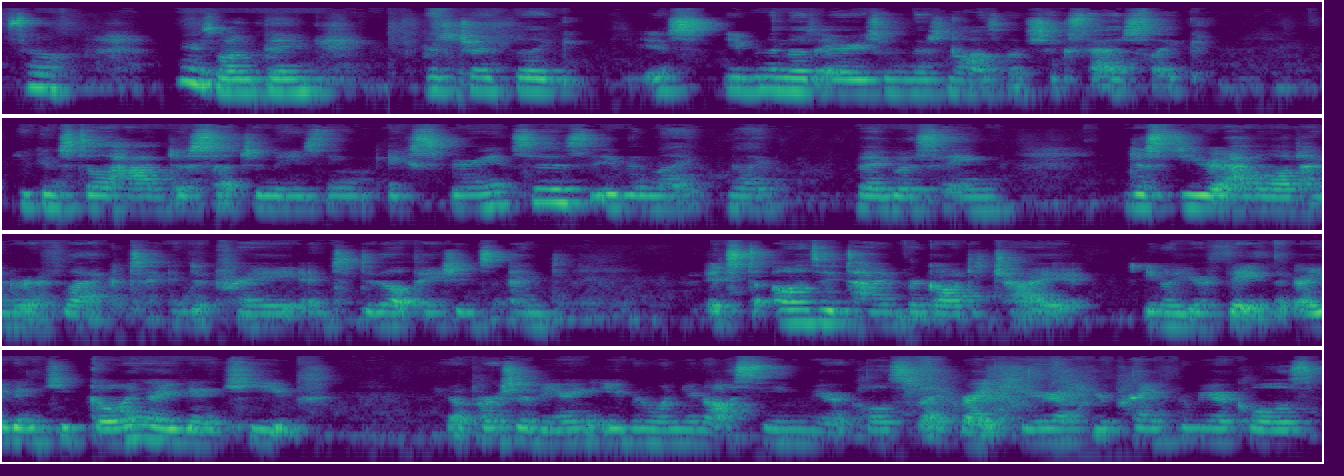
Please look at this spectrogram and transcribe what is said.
So here's one thing. just try to feel like it's even in those areas when there's not as much success, like you can still have just such amazing experiences. Even like like Meg was saying, just you have a lot of time to reflect and to pray and to develop patience and it's honestly time for God to try, you know, your faith. Like, are you going to keep going? Are you going to keep, you know, persevering even when you're not seeing miracles? Like right here, like you're praying for miracles.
